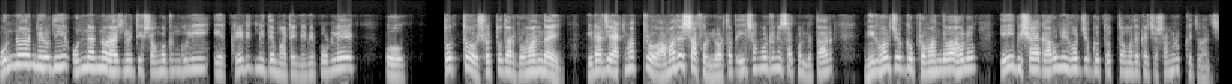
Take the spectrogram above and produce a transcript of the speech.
উন্নয়ন বিরোধী অন্যান্য রাজনৈতিক সংগঠনগুলি এর ক্রেডিট নিতে মাঠে নেমে পড়লে ও তথ্য সত্যতার প্রমাণ দেয় এটা যে একমাত্র আমাদের সাফল্য, অর্থাৎ এই সংগঠনের সাফল্য, তার নির্ভরযোগ্য প্রমাণ দেওয়া হলো। এই বিষয়ক আরও নির্ভরযোগ্য তথ্য আমাদের কাছে সংরক্ষিত আছে।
